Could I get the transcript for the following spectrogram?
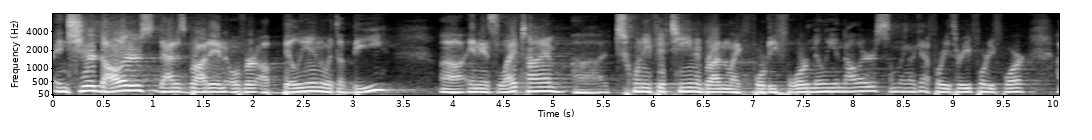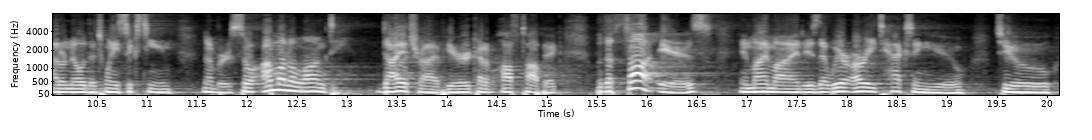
in sheer dollars, that has brought in over a billion with a B. Uh, in its lifetime, uh, 2015, it brought in like 44 million dollars, something like that, 43, 44. I don't know the 2016 numbers. So I'm on a long t- diatribe here, kind of off topic. But the thought is, in my mind, is that we're already taxing you to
